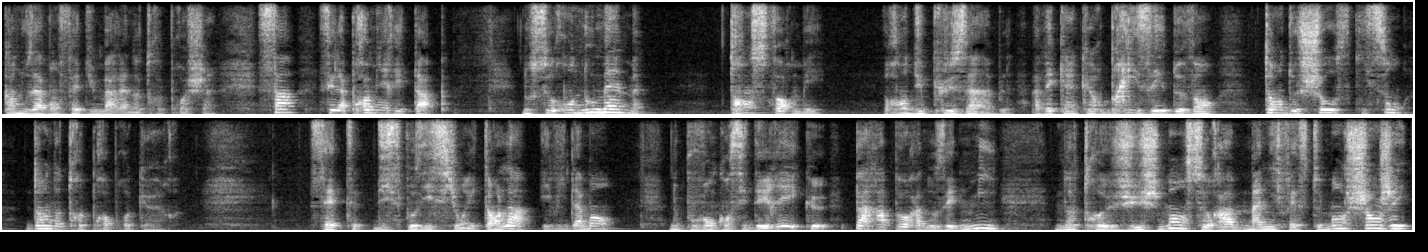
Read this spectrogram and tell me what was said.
quand nous avons fait du mal à notre prochain. Ça, c'est la première étape. Nous serons nous-mêmes transformés, rendus plus humbles, avec un cœur brisé devant tant de choses qui sont dans notre propre cœur. Cette disposition étant là, évidemment, nous pouvons considérer que par rapport à nos ennemis, notre jugement sera manifestement changé.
